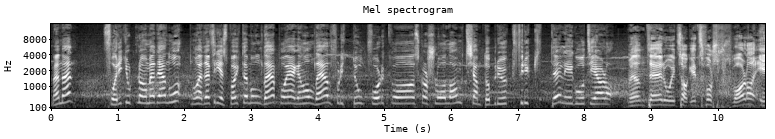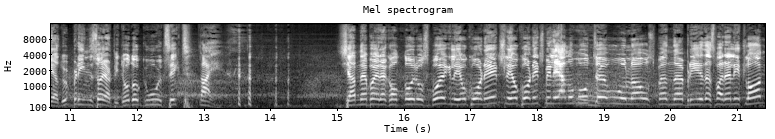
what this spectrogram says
Men, men. Får ikke gjort noe med det nå. Nå er det frispark til Molde på egen halvdel. Flytter opp folk og skal slå langt. Kommer til å bruke fryktelig god tid her, da. Men til Rohit Saggins forsvar, da. Er du blind, så hjelper ikke å ha god utsikt. Nei. Kommer ned på høyrekanten og Rosenborg. Leo Kornic. Leo Kornic spiller gjennom mot eh, Ola Osmen. eh, Blir dessverre litt lang.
